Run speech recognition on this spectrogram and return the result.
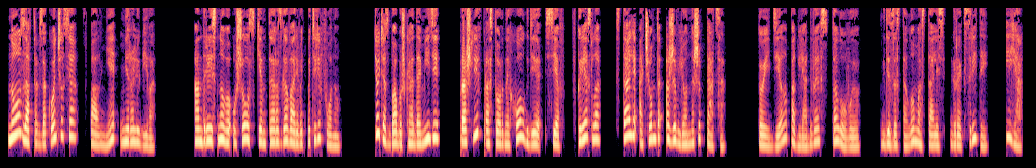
Но завтрак закончился вполне миролюбиво. Андрей снова ушел с кем-то разговаривать по телефону. Тетя с бабушкой Адамиди прошли в просторный холл, где, сев в кресло, стали о чем-то оживленно шептаться. То и дело поглядывая в столовую, где за столом остались Грег с Ритой и я.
